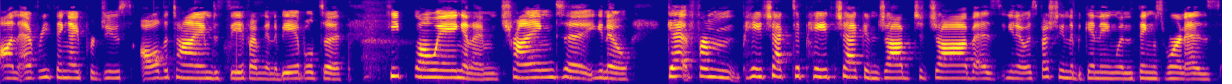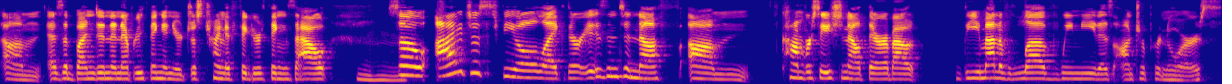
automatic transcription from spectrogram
on everything I produce all the time to see if I'm going to be able to keep going. And I'm trying to, you know, get from paycheck to paycheck and job to job as you know especially in the beginning when things weren't as um, as abundant and everything and you're just trying to figure things out mm-hmm. so i just feel like there isn't enough um, conversation out there about the amount of love we need as entrepreneurs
